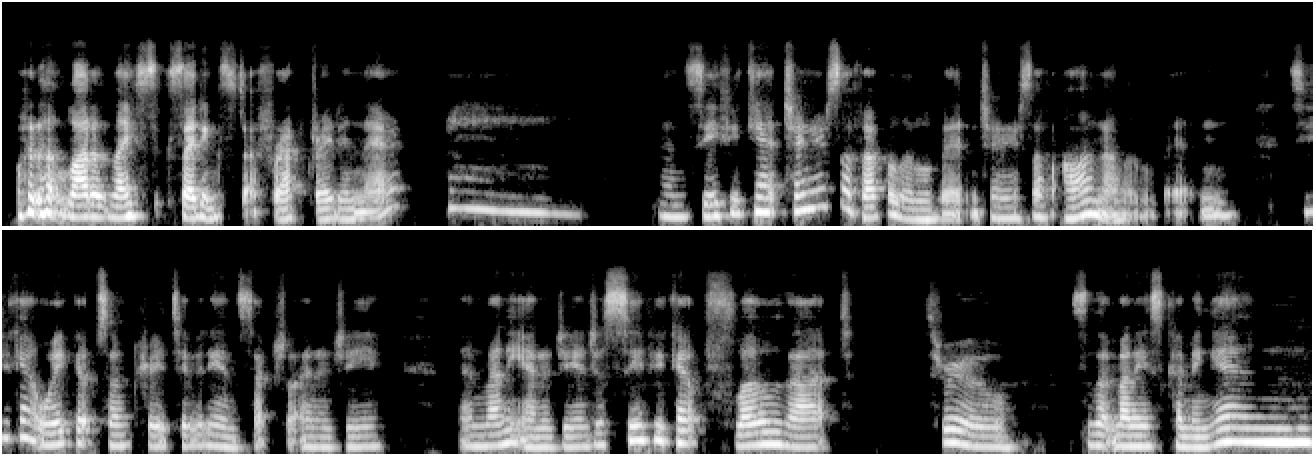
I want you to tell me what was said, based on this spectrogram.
a lot of nice, exciting stuff wrapped right in there. And see if you can't turn yourself up a little bit and turn yourself on a little bit. And see if you can't wake up some creativity and sexual energy and money energy and just see if you can't flow that through so that money's coming in,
